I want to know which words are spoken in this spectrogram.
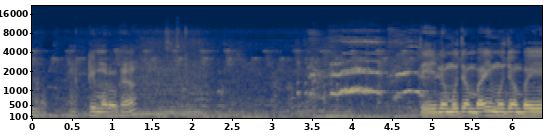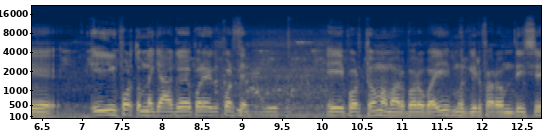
মোরগ। একটি মোরগ হ্যাঁ। তো এইলো মুজম ভাই মুজম ভাই এই প্রথম নাকি আগে পরে করছেন? আমি এই প্রথম আমার বড় ভাই মুরগির ফার্ম দিছে।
